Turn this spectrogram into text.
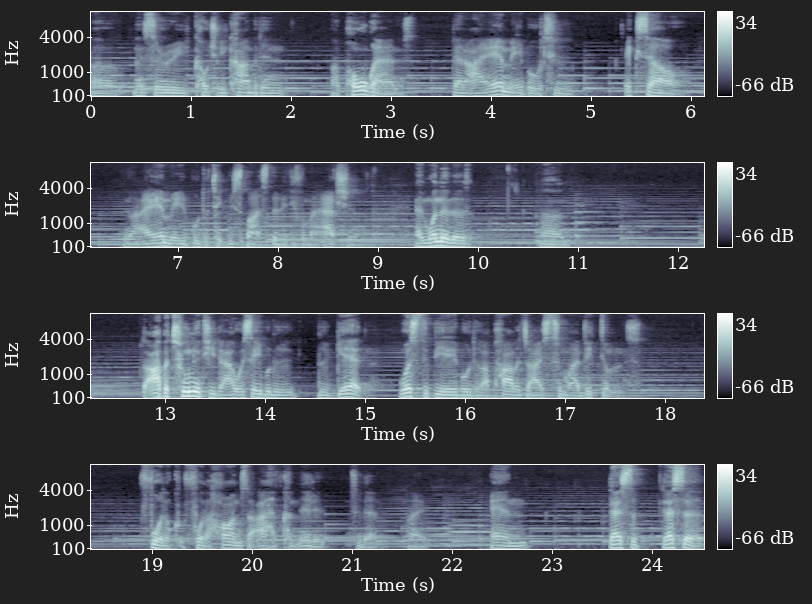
uh, necessary culturally competent uh, programs, then I am able to excel. You know, I am able to take responsibility for my actions. And one of the um, the opportunity that I was able to, to get was to be able to apologize to my victims for the, for the harms that I have committed to them, right? And that's a, that's a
